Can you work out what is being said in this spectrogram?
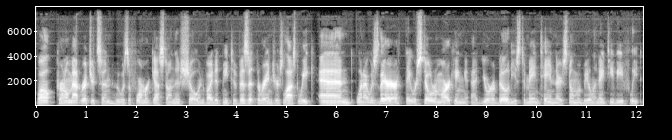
Well, Colonel Matt Richardson, who was a former guest on this show, invited me to visit the Rangers last week. And when I was there, they were still remarking at your abilities to maintain their snowmobile and ATV fleet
